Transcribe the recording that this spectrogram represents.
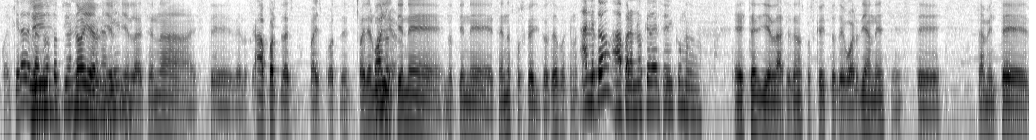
cualquiera de las dos opciones No, y, el- y el- y en la escena este, de los... Ah, aparte, Spider-Man no tiene, no tiene escenas postcréditos, ¿eh? Para que no se Ah. ¿neto? Ah, para no quedarte Sí, ahí como... no. Este, y en las escenas postcréditos de Guardianes, este, también te,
